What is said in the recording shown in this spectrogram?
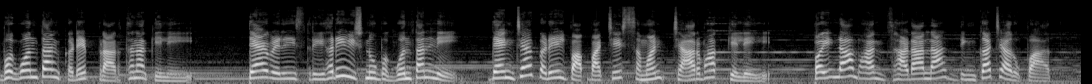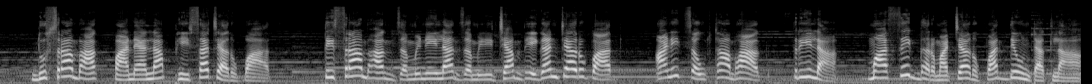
भगवंतांकडे प्रार्थना केली. त्यावेळी श्रीहरी विष्णू भगवंतांनी त्यांच्याकडील पापाचे समान चार भाग केले. पहिला भाग झाडाला डिंकाच्या रूपात दुसरा भाग पाण्याला फेसाच्या रूपात तिसरा भाग जमिनीला जमिनीच्या भेगांच्या रूपात आणि चौथा भाग स्त्रीला मासिक धर्माच्या रूपात देऊन टाकला.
